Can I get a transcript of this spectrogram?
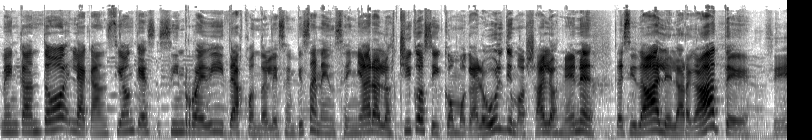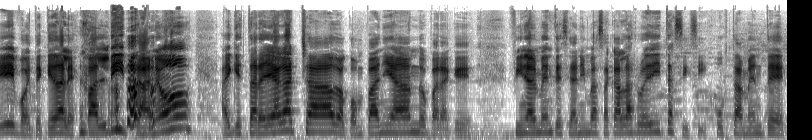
me encantó la canción que es Sin Rueditas, cuando les empiezan a enseñar a los chicos y como que a lo último ya los nenes decís, dale, largate. Sí, porque te queda la espaldita, ¿no? Hay que estar ahí agachado, acompañando para que finalmente se anime a sacar las rueditas. Y sí, justamente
